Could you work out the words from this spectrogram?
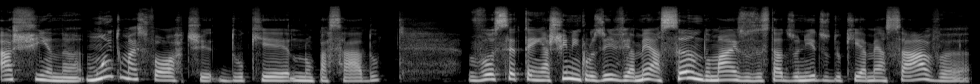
a China muito mais forte do que no passado. Você tem a China, inclusive, ameaçando mais os Estados Unidos do que ameaçava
